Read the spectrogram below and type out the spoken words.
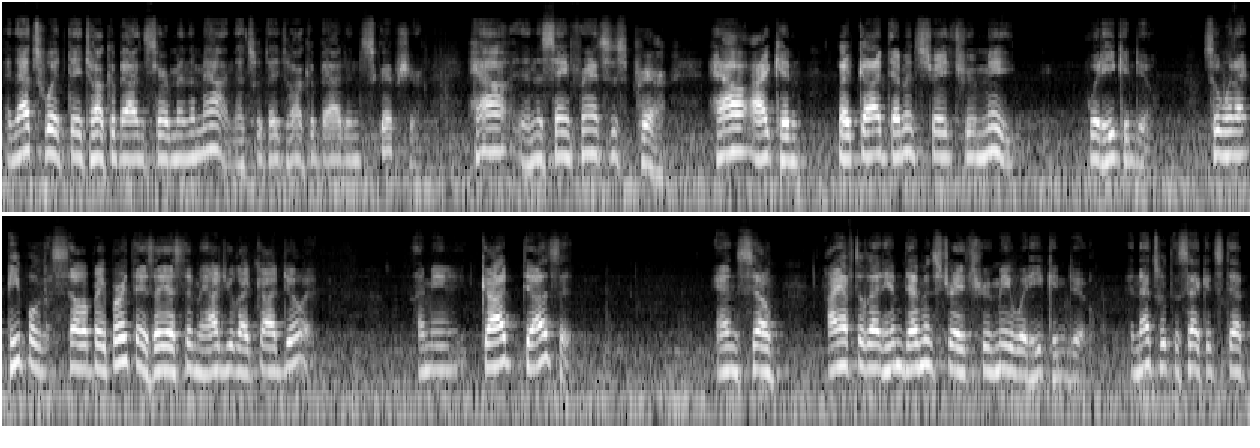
And that's what they talk about in Sermon on the Mount. That's what they talk about in Scripture. How, in the St. Francis prayer, how I can let God demonstrate through me what he can do. So when I, people celebrate birthdays, I ask them, how do you let God do it? I mean, God does it. And so I have to let him demonstrate through me what he can do. And that's what the second step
